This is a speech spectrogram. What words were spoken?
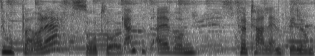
Super, oder? So toll. Ganzes Album. Totale Empfehlung.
